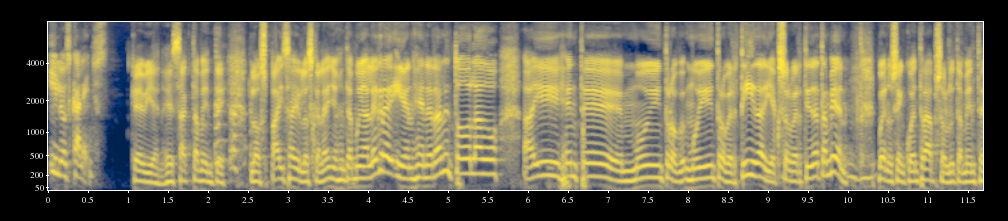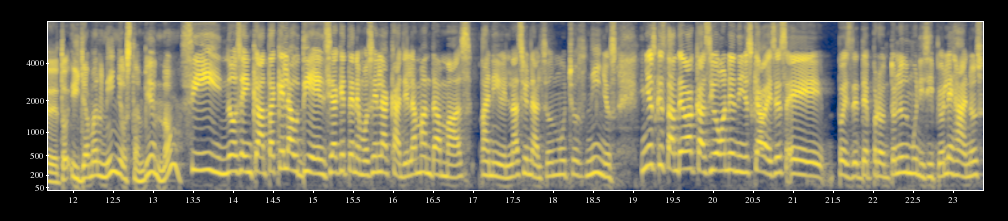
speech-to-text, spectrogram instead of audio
y los caleños. Qué bien, exactamente. Los paisas y los caleños, gente muy alegre y en general en todo lado hay gente muy, muy introvertida y extrovertida también. Bueno, se encuentra absolutamente de todo. Y llaman niños también, ¿no? Sí, nos encanta que la audiencia que tenemos en la calle La Manda Más a nivel nacional son muchos niños. Niños que están de vacaciones, niños que a veces, eh, pues de, pronto en los municipios lejanos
